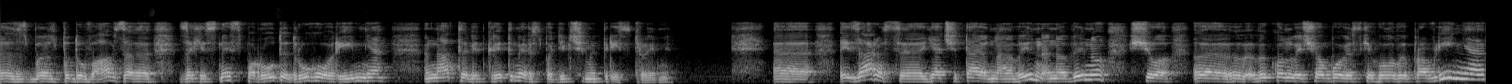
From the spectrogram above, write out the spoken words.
е, збудував за- захисні споруди другого рівня над відкритими розподільчими пристроями. Е, І зараз е, я читаю новину, що е, виконуючий обов'язки голови правління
